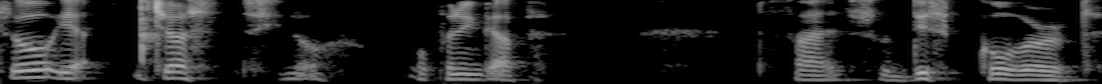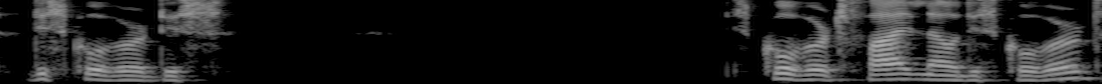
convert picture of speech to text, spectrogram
So yeah just you know opening up the file. So discovered discovered this discovered file now discovered.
